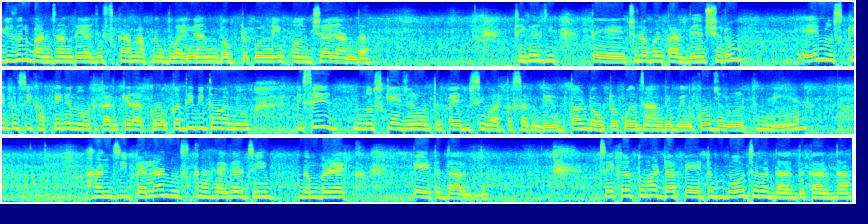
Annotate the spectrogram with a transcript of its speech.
ਰੀਜ਼ਨ ਬਣ ਜਾਂਦੇ ਆ, ਜਿਸ ਕਾਰਨ ਆਪਣੀ ਦਵਾਈ ਲੈਣ ਡਾਕਟਰ ਕੋਲ ਨਹੀਂ ਪਹੁੰਚਿਆ ਜਾਂਦਾ। ਠੀਕ ਹੈ ਜੀ? ਤੇ ਚਲੋ ਆਪਾਂ ਕਰਦੇ ਹਾਂ ਸ਼ੁਰੂ। ਇਹ ਨੁਸਖੇ ਤੁਸੀਂ ਕਾਪੀ ਤੇ ਨੋਟ ਕਰਕੇ ਰੱਖ ਲਓ। ਕਦੀ ਵੀ ਤੁਹਾਨੂੰ ਕਿਸੇ ਨੁਸਖੇ ਦੀ ਜ਼ਰੂਰਤ ਪਈ, ਤੁਸੀਂ ਵਰਤ ਸਕਦੇ ਹੋ। ਤੁਹਾਨੂੰ ਡਾਕਟਰ ਕੋਲ ਜਾਣ ਦੀ ਬਿਲਕੁਲ ਜ਼ਰੂਰਤ ਨਹੀਂ ਹੈ। ਹਾਂਜੀ, ਪਹਿਲਾ ਨੁਸਖਾ ਹੈਗਾ ਜੀ ਨੰਬਰ 1 ਪੇਟ ਦਰਦ। ਜੇਕਰ ਤੁਹਾਡਾ ਪੇਟ ਬਹੁਤ ਜ਼ਿਆਦਾ ਦਰਦ ਕਰਦਾ,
